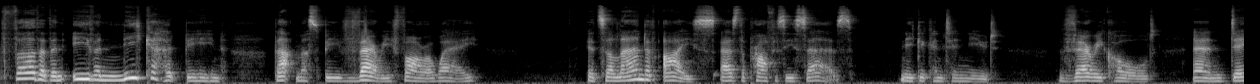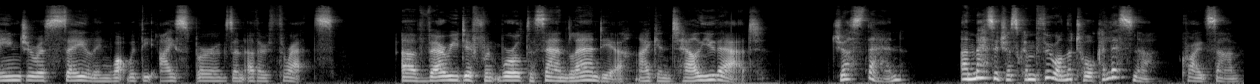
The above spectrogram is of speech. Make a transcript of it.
Further than even Nika had been. That must be very far away. It's a land of ice, as the prophecy says, Nika continued. Very cold, and dangerous sailing, what with the icebergs and other threats. A very different world to Sandlandia, I can tell you that. Just then, a message has come through on the talker listener, cried Sam.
